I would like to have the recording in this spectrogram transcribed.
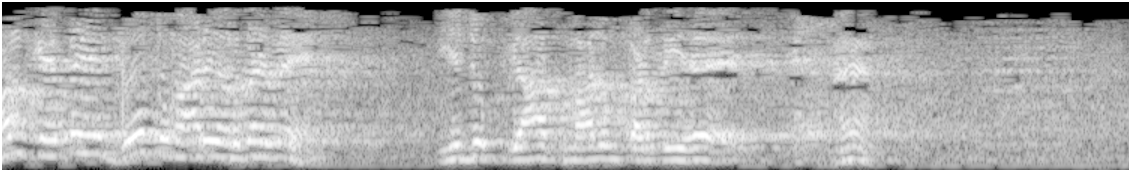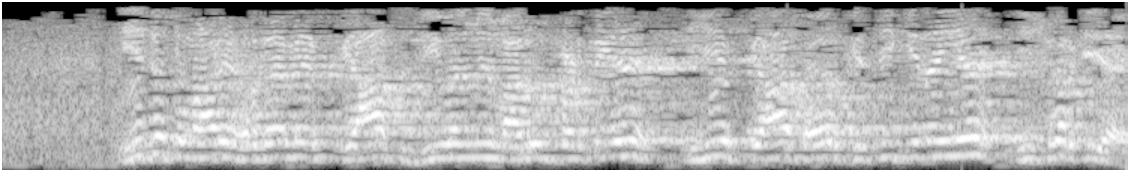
हम कहते हैं जो तुम्हारे हृदय में ये जो प्यास मालूम पड़ती है, है ये जो तुम्हारे हृदय में प्यास जीवन में मालूम पड़ती है, ये प्यास और किसी की नहीं है, ईश्वर की है।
